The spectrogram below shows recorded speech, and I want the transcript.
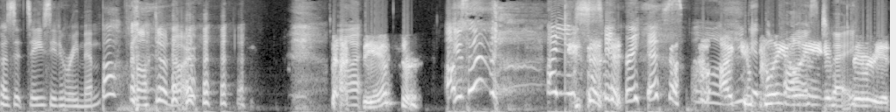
Because it's easy to remember? I don't know. That's I- the answer. Is it? Are you serious? Oh, I you completely am today. serious.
